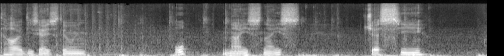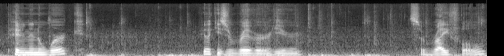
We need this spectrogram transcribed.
The hell are these guys doing? Oh, nice, nice. Jesse putting in work. I feel like he's a river here. It's a rifle.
